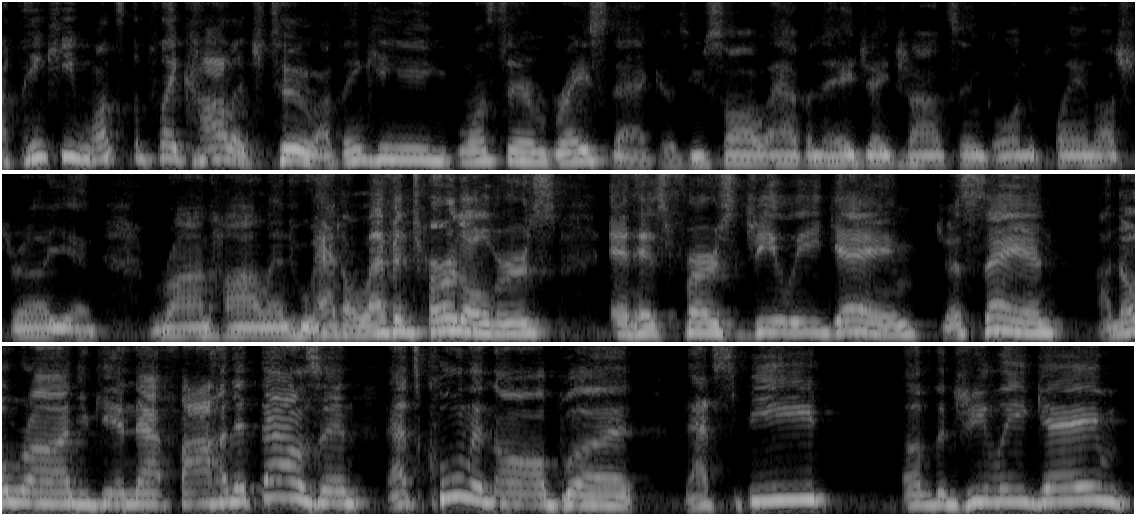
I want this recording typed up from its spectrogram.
I think he wants to play college too. I think he wants to embrace that because you saw what happened to AJ Johnson going to play in Australia and Ron Holland, who had 11 turnovers in his first G League game. Just saying I know, Ron, you're getting that 500,000. That's cool and all, but that speed of the G League game,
